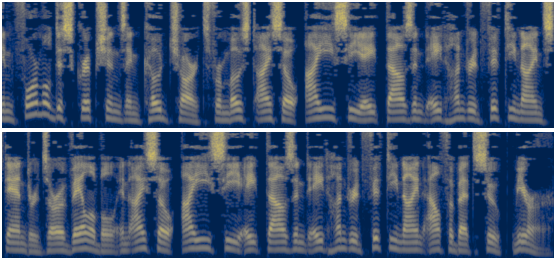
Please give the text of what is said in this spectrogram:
Informal descriptions and code charts for most ISO, IEC 8859 standards are available in ISO, IEC 8859 Alphabet Soup mirror.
